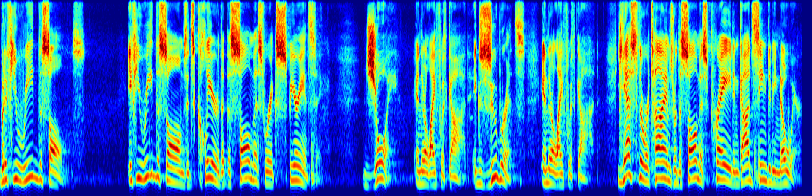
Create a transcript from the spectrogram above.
But if you read the Psalms, if you read the Psalms, it's clear that the psalmists were experiencing joy in their life with God, exuberance in their life with God. Yes, there were times where the psalmist prayed and God seemed to be nowhere,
